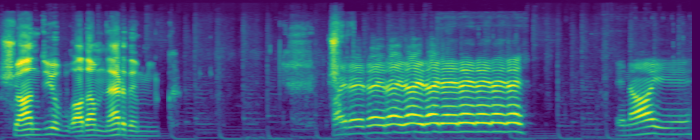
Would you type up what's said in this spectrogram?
Şu an diyor bu adam nerede mink? Hayır hayır hayır hayır hayır hayır hayır hayır hayır hayır hayır. Enayi.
